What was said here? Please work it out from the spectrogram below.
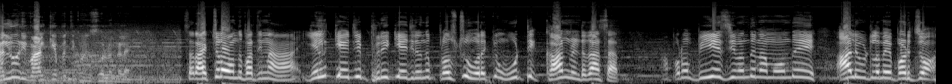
கல்லூரி வாழ்க்கையை பத்தி கொஞ்சம் சொல்லுங்களேன். சார் ஆக்சுவலாக வந்து பார்த்தீங்கன்னா எல்கேஜி ப்ரீகேஜிலேருந்து ப்ளஸ் டூ வரைக்கும் ஊட்டி கான்வெண்ட் தான் சார் அப்புறம் பிஎஸ்சி வந்து நம்ம வந்து ஹாலிவுட்டில் போய் படித்தோம்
